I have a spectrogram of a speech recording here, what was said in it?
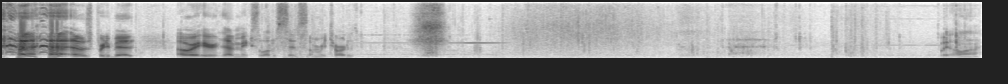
that was pretty bad. Oh, right here. That makes a lot of sense. I'm retarded. Wait, hold on.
